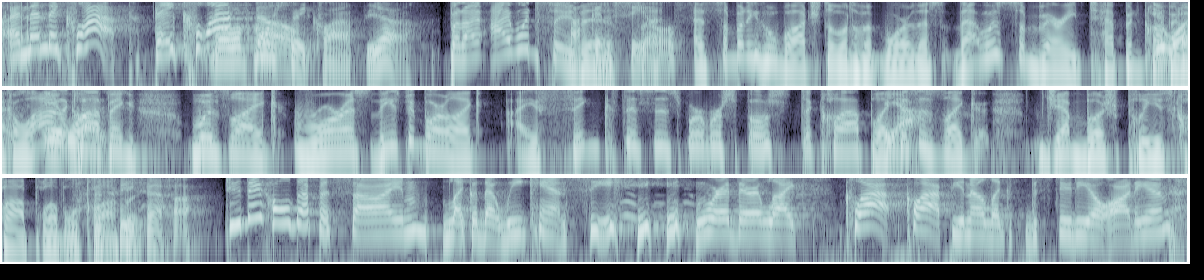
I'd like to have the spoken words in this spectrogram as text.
and then they clap. They clap. well, of course though. they clap. Yeah. But I, I would say Fucking this uh, seals. as somebody who watched a little bit more of this, that was some very tepid clapping. Like a lot of It the was. clapping was like roarous. These people are like, I think this is where we're supposed to clap. Like this is like Jeb Bush, please clap level clapping. yeah. Do they hold up a sign like that we can't see where they're like clap, clap? You know, like the studio audience.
